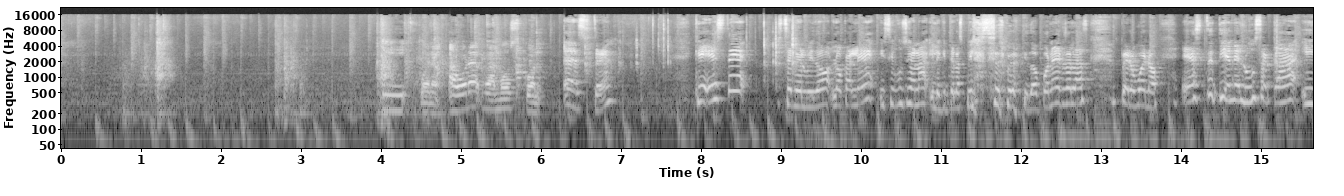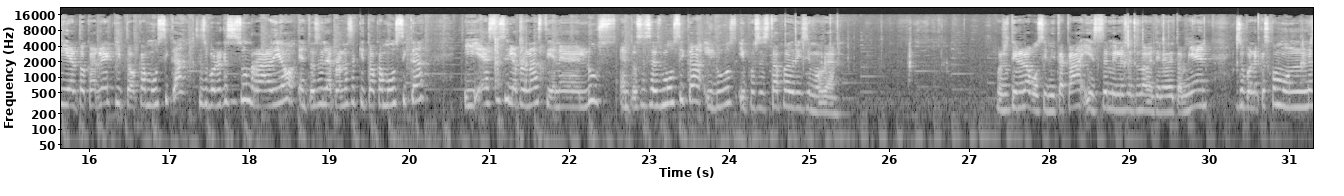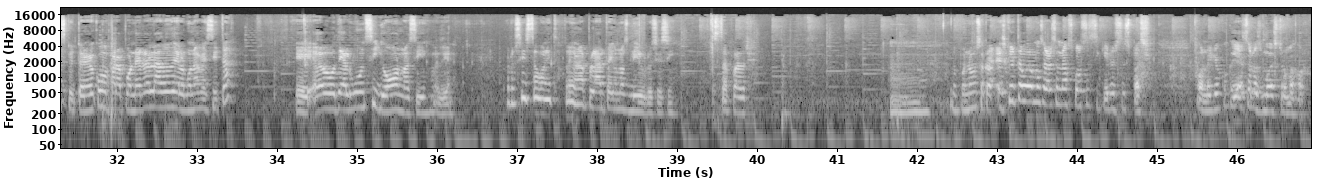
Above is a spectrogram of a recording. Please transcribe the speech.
Y bueno, ahora vamos con este. Que este se me olvidó, lo calé y sí funciona y le quité las pilas y se me olvidó ponérselas. Pero bueno, este tiene luz acá y al tocarle aquí toca música. Se supone que este es un radio, entonces le aplanas aquí toca música. Y este si le aplanas tiene luz. Entonces es música y luz y pues está padrísimo, vean. Por eso tiene la bocinita acá y este es de 1999 también. Se supone que es como un escritorio como para poner al lado de alguna mesita. Eh, o de algún sillón o así, más bien. Pero sí está bonito. Trae una planta y unos libros y así. Está padre. Mm, lo ponemos acá. Es que ahorita voy a mostrarles unas cosas si quiero este espacio. Bueno, yo creo que ya se los muestro mejor.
